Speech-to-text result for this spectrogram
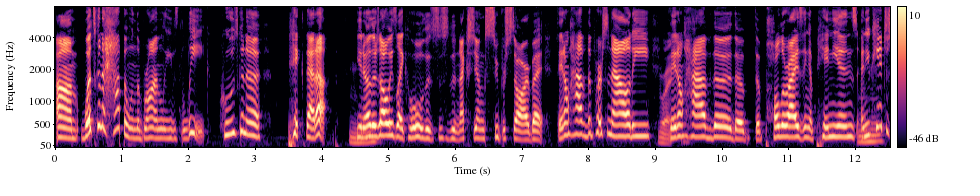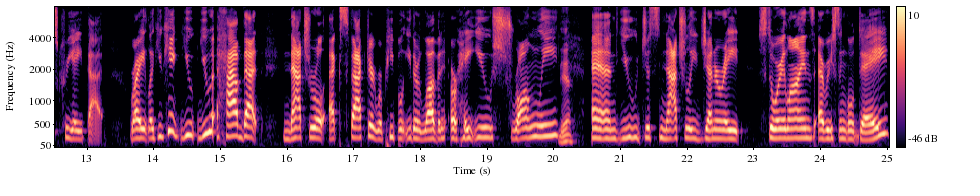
Um, what's going to happen when LeBron leaves the league? Who's going to pick that up? You Mm-hmm. know, there's always like, oh, this, is the next young superstar, but they don't have the personality. Right. They don't have the the the polarizing opinions, and you Mm-hmm. can't just create that, right? Like you can't you you have that natural X factor where people either love it or hate you strongly Yeah. and you just naturally generate storylines every single day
